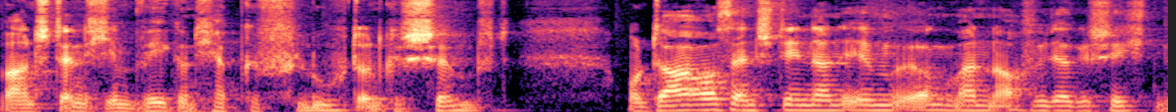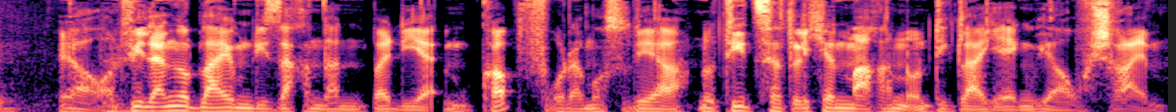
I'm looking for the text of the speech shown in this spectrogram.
waren ständig im Weg und ich habe geflucht und geschimpft. Und daraus entstehen dann eben irgendwann auch wieder Geschichten. Ja, und wie lange bleiben die Sachen dann bei dir im Kopf? Oder musst du dir Notizzettelchen machen und die gleich irgendwie aufschreiben?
